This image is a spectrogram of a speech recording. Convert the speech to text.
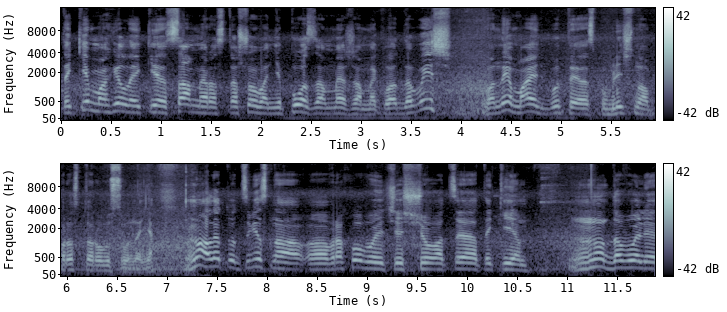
такі могили, які саме розташовані поза межами кладовищ, вони мають бути з публічного простору усунення. Ну але тут, звісно, е, враховуючи, що це такі. Ну, доволі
